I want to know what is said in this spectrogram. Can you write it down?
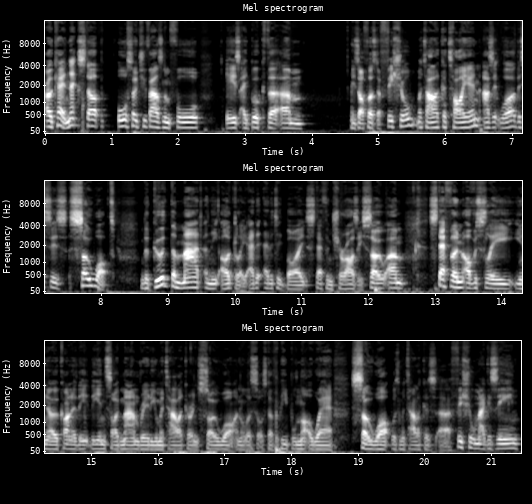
Okay, next up, also 2004, is a book that um, is our first official Metallica tie-in, as it were. This is So What? The Good, the Mad, and the Ugly, ed- edited by Steffan Chirazi. So, um, Stefan, obviously, you know, kind of the, the inside man, really, of Metallica and So What and all this sort of stuff. For people not aware, So What was Metallica's uh, official magazine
